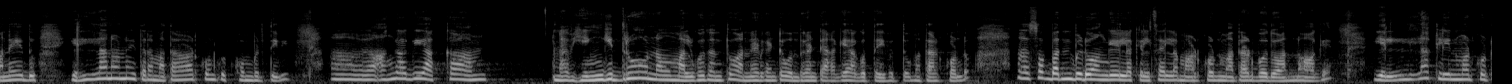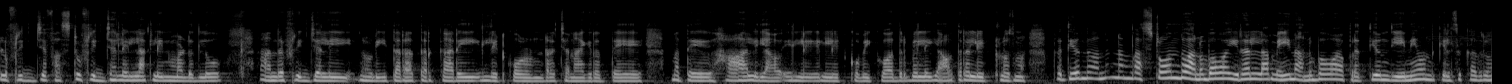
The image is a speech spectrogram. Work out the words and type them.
ಮನೆಯದು ಎಲ್ಲನೂ ಈ ಥರ ಮಾತಾಡ್ಕೊಂಡು ಕೂತ್ಕೊಂಡ್ಬಿಡ್ತೀವಿ. ಹಂಗಾಗಿ ಅಕ್ಕ ನಾವು ಹೆಂಗಿದ್ರೂ ನಾವು ಮಲಗೋದಂತೂ ಹನ್ನೆರಡು ಗಂಟೆ, ಒಂದು ಗಂಟೆ ಆಗೇ ಆಗುತ್ತೆ ಇವತ್ತು ಮಾತಾಡಿಕೊಂಡು. ಸೊ ಬಂದುಬಿಡು, ಹಂಗೆ ಇಲ್ಲ, ಕೆಲಸ ಎಲ್ಲ ಮಾಡ್ಕೊಂಡು ಮಾತಾಡ್ಬೋದು ಅನ್ನೋ ಹಾಗೆ. ಎಲ್ಲ ಕ್ಲೀನ್ ಮಾಡಿಕೊಟ್ಲು ಫ್ರಿಜ್ ಫಸ್ಟು ಫ್ರಿಜ್ಜಲ್ಲೆಲ್ಲ ಕ್ಲೀನ್ ಮಾಡಿದ್ಲು. ಅಂದರೆ ಫ್ರಿಜ್ಜಲ್ಲಿ ನೋಡಿ ಈ ಥರ ತರಕಾರಿ ಇಲ್ಲಿಟ್ಕೊಂಡ್ರೆ ಚೆನ್ನಾಗಿರುತ್ತೆ. ಮತ್ತು ಹಾಲು ಯಾವ, ಇಲ್ಲಿ ಇಲ್ಲಿ ಇಟ್ಕೋಬೇಕು, ಅದ್ರ ಮೇಲೆ ಯಾವ ಥರ ಲಿಟ್ ಕ್ಲೋಸ್ ಮಾಡಿ ಪ್ರತಿಯೊಂದು ಅಂದರೆ ನಮ್ಗೆ ಅಷ್ಟೊಂದು ಅನುಭವ ಇರಲ್ಲ. ಮೇಯ್ನ್ ಅನುಭವ ಪ್ರತಿಯೊಂದು ಏನೇ ಒಂದು ಕೆಲಸಕ್ಕಾದ್ರೂ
